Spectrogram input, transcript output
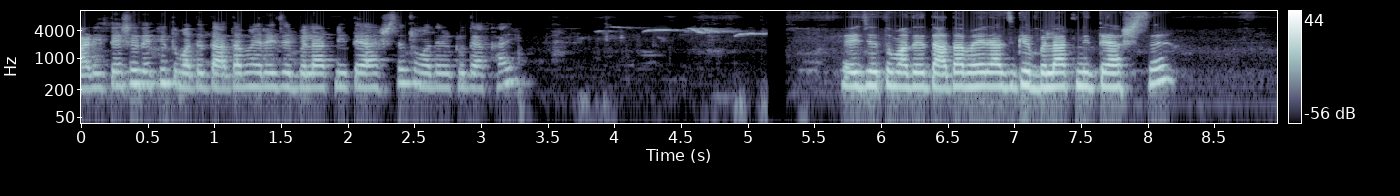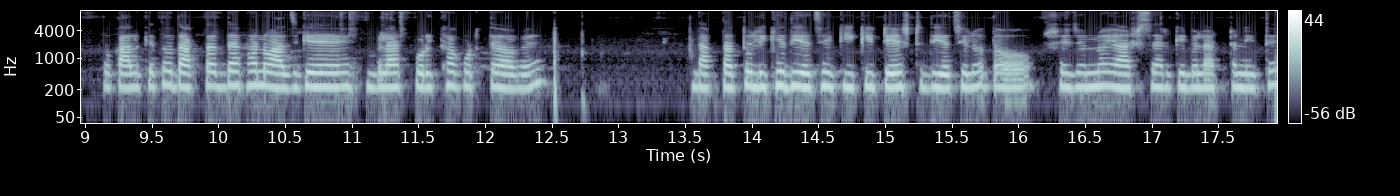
বাড়িতে এসে দেখি তোমাদের দাদা ভাইয়ের এই যে বেলাট নিতে আসছে, তোমাদের একটু দেখাই। এই যে তোমাদের দাদা ভাইয়ের আজকে ব্লাড নিতে আসছে। তো কালকে তো ডাক্তার দেখানো, আজকে ব্লাড পরীক্ষা করতে হবে। ডাক্তার তো লিখে দিয়েছে কি কি টেস্ট দিয়েছিল, তো সেই জন্যই আসছে আর কি ব্লাডটা নিতে।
